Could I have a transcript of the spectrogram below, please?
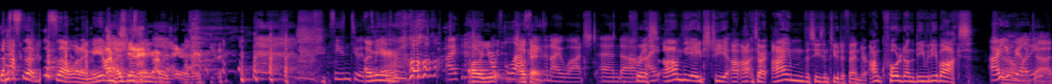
that's not that's not what I mean. I'm I just kidding, mean, I'm like- season two is I mean- terrible. I, Oh, you- that's the last okay. season I watched, and um, Chris, I, I, am the HT. Uh, uh, sorry, I'm the season two defender. I'm quoted on the DVD box. are you really? oh really? my god.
